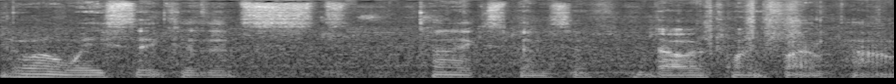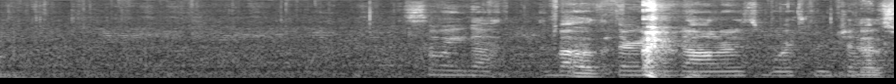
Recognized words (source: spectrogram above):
You don't want to waste it because it's kind of expensive. $1.25 a pound. So we got about uh, thirty dollars worth of jackfruit. That's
